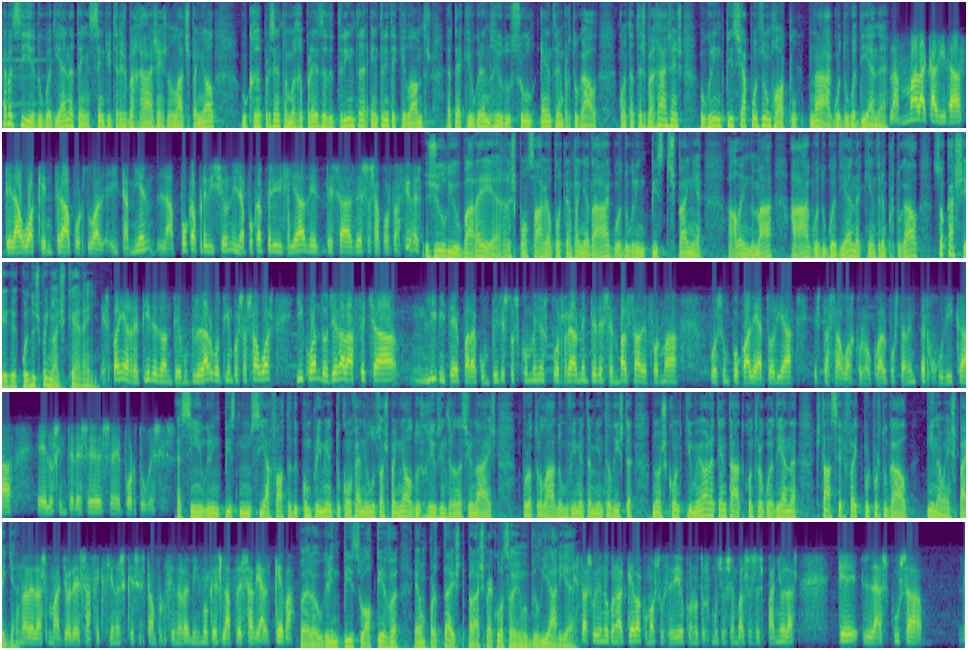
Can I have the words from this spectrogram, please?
A bacia do Guadiana tem 103 barragens no lado espanhol, o que representa uma represa de 30 em 30 km até que o Grande Rio do Sul entre em Portugal. Com tantas barragens, o Greenpeace já pôs um rótulo na água do Guadiana. A mala qualidade do água que entra a Portugal e também a pouca previsão e a pouca periodicidade dessas, dessas aportações. Júlio Barea, responsável pela campanha da água do Greenpeace de Espanha. Além de má, a água do Guadiana que entra em Portugal só cá chega quando os espanhóis querem. Espanha retiene durante largo tempo essas águas e quando cuando llega la fecha límite para cumplir estos convenios, pues realmente desembalsa de forma pues un poco aleatoria estas aguas, con lo cual pues también perjudica eh, los intereses eh, portugueses. Assim, o Greenpeace denuncia a falta de cumprimento do convênio luso-espanhol dos rios internacionais. Por outro lado, o movimento ambientalista não esconde que o maior atentado contra o Guadiana está a ser feito por Portugal e não em Espanha. Uma das maiores afecções que se estão produzindo agora mesmo, que é a presa de Alqueva. Para o Greenpeace, o Alqueva é um pretexto para a especulação imobiliária. Está sucediendo com Alqueva, como ha sucedido com outros muitos embalses espanholas, que a excusa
